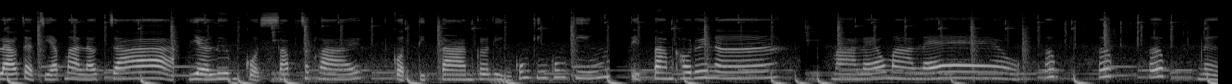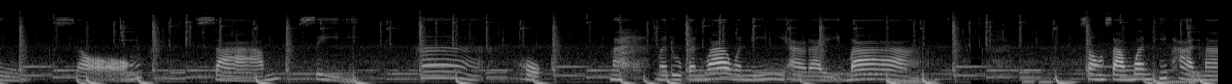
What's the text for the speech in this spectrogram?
แล้วแต่เจี๊ยบมาแล้วจ้า อย่าลืมกด subscribe กดติดตามกระดิ่งกุ้งกิ้งกุ้งกิ้ง ติดตามเขาด้วยนะ มาแล้วมาแล้วฮึบฮึบฮึบหนึ่งสองสามสี่ห้าหกมา มาดูกันว่าวันนี้มีอะไรบ้างสองสามวันที่ผ่านมา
